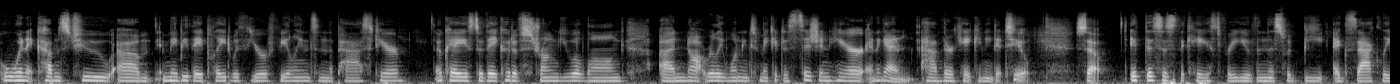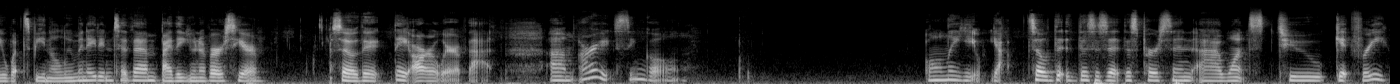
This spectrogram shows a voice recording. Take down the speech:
when it comes to um, maybe they played with your feelings in the past here Okay, so they could have strung you along, uh, not really wanting to make a decision here, and again, have their cake and eat it too. So, if this is the case for you, then this would be exactly what's being illuminated to them by the universe here. So they, they are aware of that. Um, all right, single. Only you. Yeah. So th- this is it. This person uh, wants to get free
